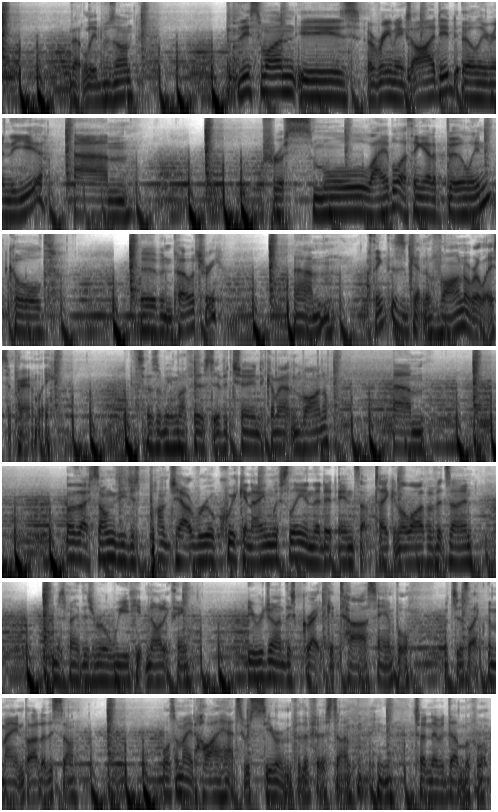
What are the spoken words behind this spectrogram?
that lid was on. This one is a remix I did earlier in the year um, for a small label, I think out of Berlin called Urban Poetry. Um, I think this is getting a vinyl release apparently. So this will be my first ever tune to come out in vinyl. Um, one of those songs you just punch out real quick and aimlessly, and then it ends up taking a life of its own and just made this real weird hypnotic thing. The original had this great guitar sample, which is like the main part of this song. Also made hi hats with serum for the first time, which I'd never done before.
